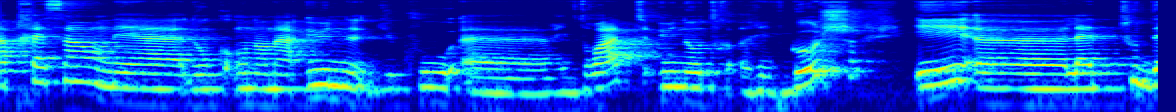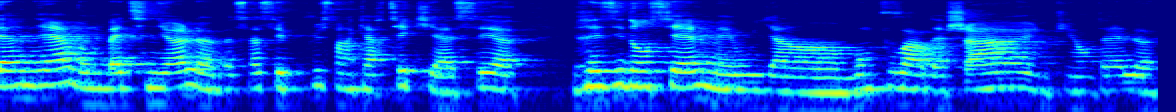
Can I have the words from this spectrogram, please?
après ça, on est donc on en a une du coup euh, rive droite, une autre rive gauche et euh, la toute dernière donc Batignolles. Bah, ça c'est plus un quartier qui est assez résidentiel, mais où il y a un bon pouvoir d'achat, une clientèle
